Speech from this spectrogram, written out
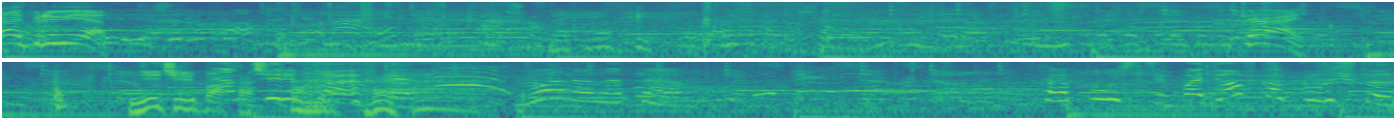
Кать, привет! Кать! Где черепаха? Там черепаха. Вон она там. В капусте. Пойдем в капусту?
